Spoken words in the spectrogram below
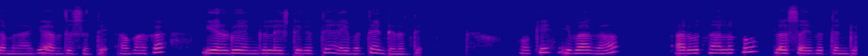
ಸಮನಾಗಿ ಅರ್ಧಿಸುತ್ತೆ. ಆವಾಗ ಈ ಎರಡು ಎಂಗಲ್ ಎಷ್ಟಿರುತ್ತೆ? ಐವತ್ತೆಂಟಿರುತ್ತೆ ಓಕೆ ಇವಾಗ ಅರವತ್ನಾಲ್ಕು ಪ್ಲಸ್ ಐವತ್ತೆಂಟು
